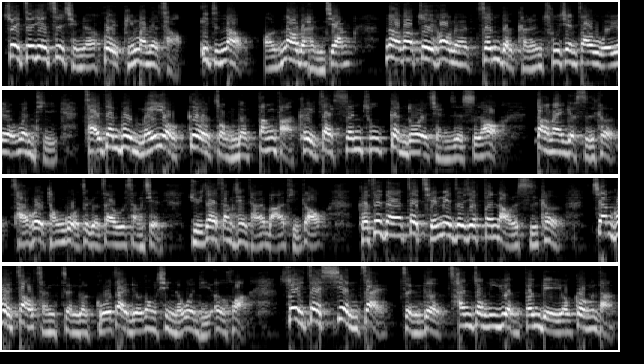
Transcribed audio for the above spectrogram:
所以这件事情呢，会频繁的吵，一直闹哦，闹得很僵，闹到最后呢，真的可能出现债务违约的问题，财政部没有各种的方法可以在生出更多的钱的时候。到那一个时刻才会通过这个债务上限，举债上限才会把它提高。可是呢，在前面这些纷扰的时刻，将会造成整个国债流动性的问题恶化。所以在现在整个参众议院分别由共和党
